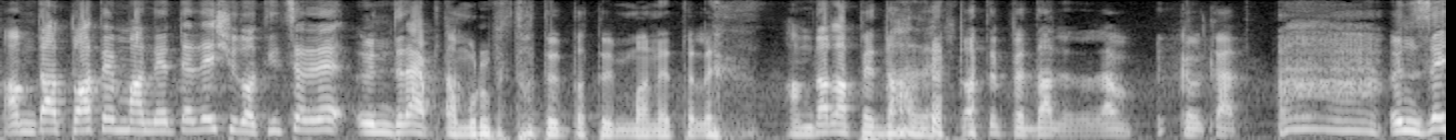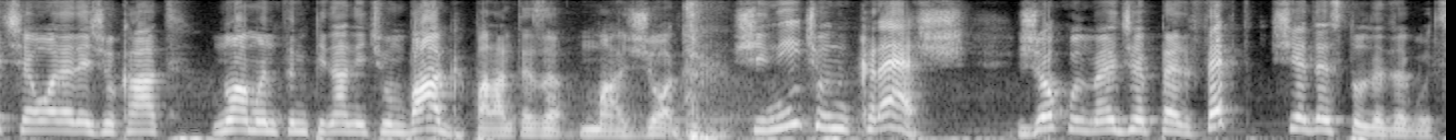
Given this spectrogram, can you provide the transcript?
Am dat toate manetele și rotițele în dreapta. Am rupt toate, toate manetele. Am dat la pedale, toate pedalele le-am călcat. În 10 ore de jucat nu am întâmpinat niciun bug, paranteză, major, și niciun crash. Jocul merge perfect și e destul de drăguț.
